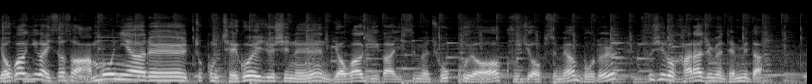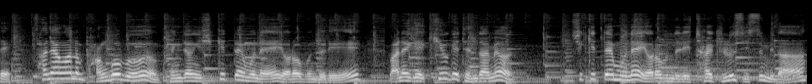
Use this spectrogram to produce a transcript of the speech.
여과기가 있어서 암모니아를 조금 제거해 주시는 여과기가 있으면 좋고요. 굳이 없으면 물을 수시로 갈아주면 됩니다 네, 사냥하는 방법은 굉장히 쉽기 때문에 여러분들이 만약에 키우게 된다면 쉽기 때문에 여러분들이 잘 기를 수 있습니다.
